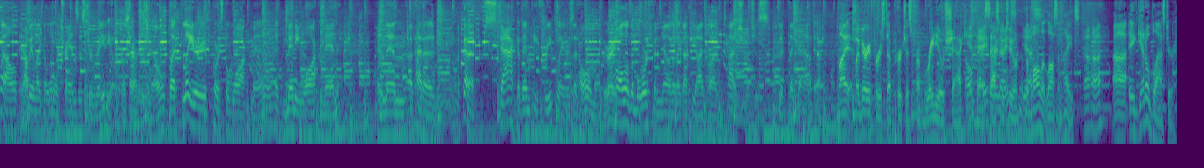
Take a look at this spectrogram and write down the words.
Well, probably like a little transistor radio or something, you know. But later, of course, the Walkman. I had many Walkmen, and then I've had a, got a stack of MP3 players at home. Like Right. all of them orphaned now that I got the iPod Touch, which is a good thing to have. My my very first uh, purchase from Radio Shack in uh, Saskatoon, nice. the Yes. mall at Lawson Heights. Uh-huh. Uh, a ghetto blaster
